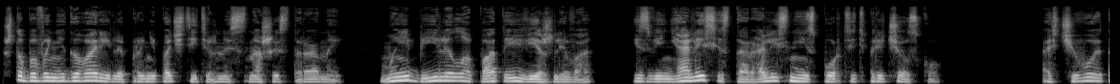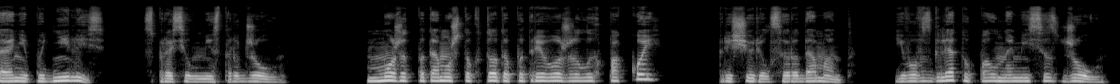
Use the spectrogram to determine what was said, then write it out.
чтобы вы не говорили про непочтительность с нашей стороны. Мы били лопатой вежливо, извинялись и старались не испортить прическу. — А с чего это они поднялись? — спросил мистер Джоун. Может, потому что кто-то потревожил их покой? Прищурился Радамант. Его взгляд упал на миссис Джоун.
